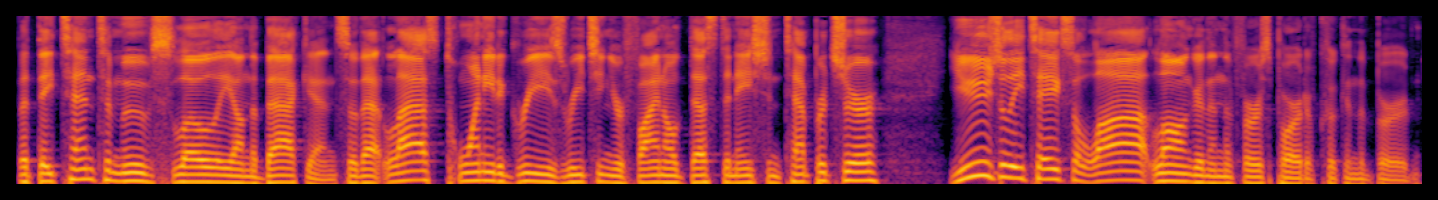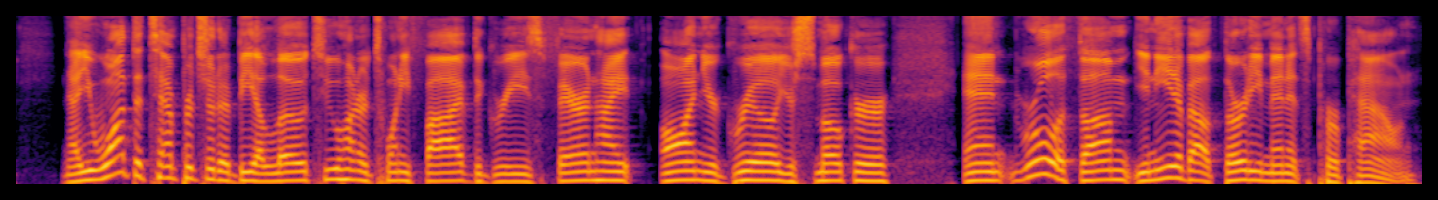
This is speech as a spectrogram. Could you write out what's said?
but they tend to move slowly on the back end. So, that last 20 degrees reaching your final destination temperature usually takes a lot longer than the first part of cooking the bird. Now, you want the temperature to be a low 225 degrees Fahrenheit on your grill, your smoker. And rule of thumb, you need about 30 minutes per pound.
